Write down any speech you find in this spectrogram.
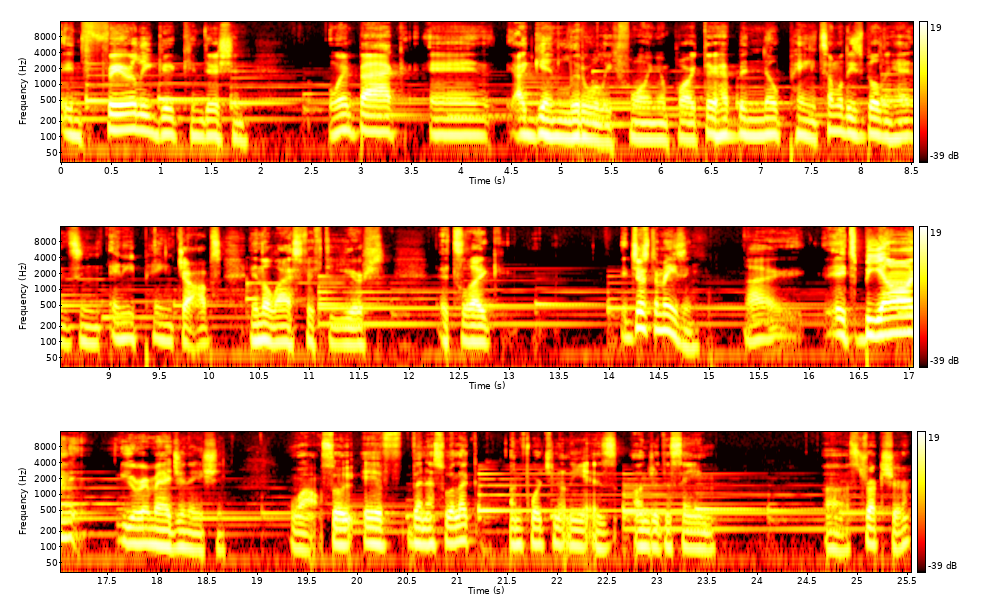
in fairly good condition. Went back and again, literally falling apart. There have been no paint. Some of these buildings hadn't seen any paint jobs in the last 50 years. It's like, just amazing. I, it's beyond your imagination. Wow. So if Venezuela, unfortunately, is under the same uh, structure,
